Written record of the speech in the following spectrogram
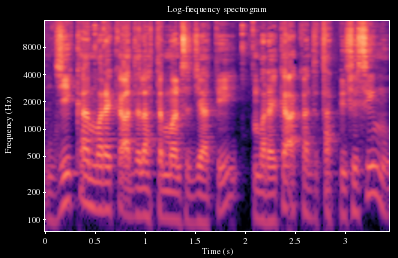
Jika mereka adalah teman sejati, mereka akan tetap di sisimu.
